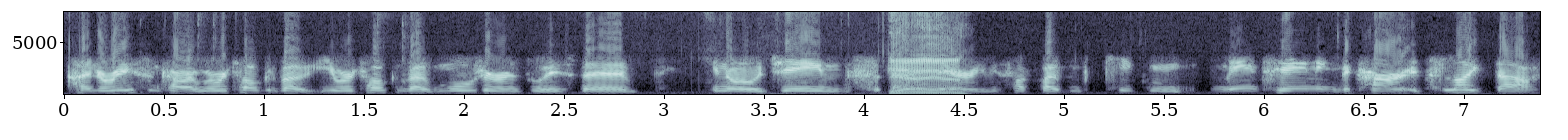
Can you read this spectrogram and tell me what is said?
kind of racing car. We were talking about. You were talking about motors with, uh, you know, James. uh, Yeah, yeah. You talk about keeping maintaining the car. It's like that.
